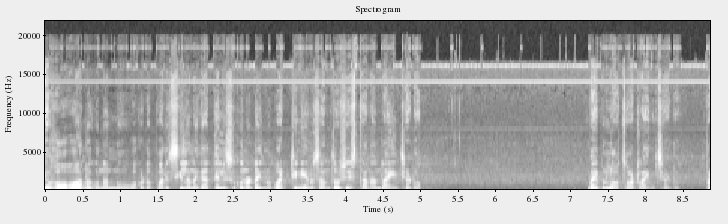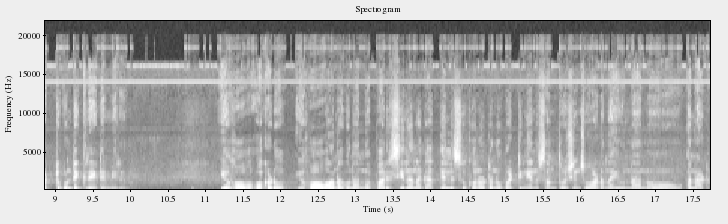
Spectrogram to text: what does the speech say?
యహోవానగు నన్ను ఒకడు పరిశీలనగా తెలుసుకున్నటను బట్టి నేను సంతోషిస్తానని రాయించాడు. బైబిల్లో ఒక చోట రాయించాడు పట్టుకుంటే గ్రేటే మీరు. యహో ఒకడు యహోవానగు నన్ను పరిశీలనగా తెలుసుకొనుటను బట్టి నేను సంతోషించువాడనై ఉన్నాను అన్నాడు.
